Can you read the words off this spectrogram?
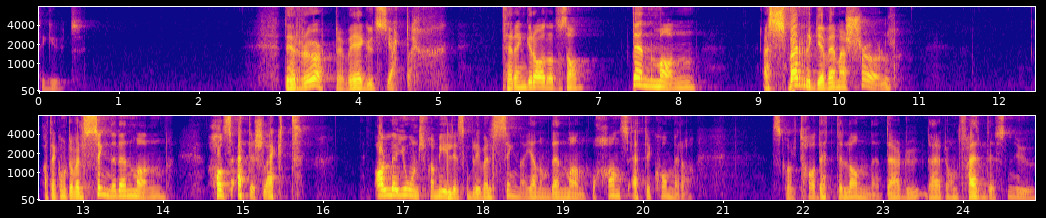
til Gud. Det rørte ved Guds hjerte til den grad at han sa den mannen jeg sverger ved meg sjøl at jeg kommer til å velsigne den mannen, hans etterslekt. Alle jordens familier skal bli velsigna gjennom den mannen. Og hans etterkommere skal ta dette landet der, du, der han ferdes nå,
